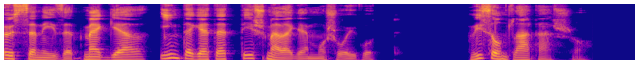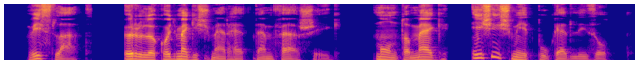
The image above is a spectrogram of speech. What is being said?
Összenézett meggel, integetett és melegen mosolygott. Viszontlátásra. Viszlát, örülök, hogy megismerhettem felség, mondta meg, és ismét pukedlizott.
